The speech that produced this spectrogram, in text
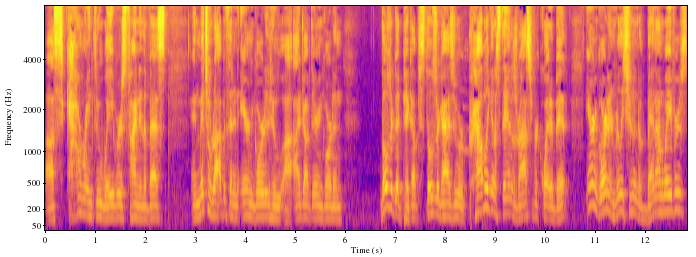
uh, scouring through waivers, finding the best. And Mitchell Robinson and Aaron Gordon, who uh, I dropped Aaron Gordon, those are good pickups. Those are guys who are probably going to stay on his roster for quite a bit. Aaron Gordon really shouldn't have been on waivers,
